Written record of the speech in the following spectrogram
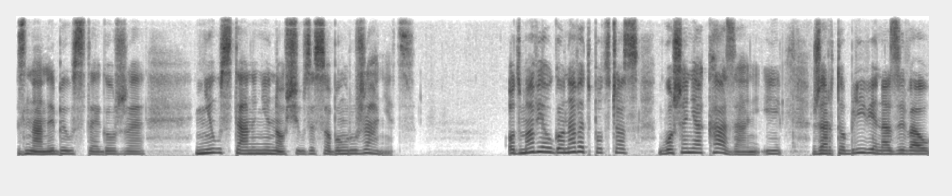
Znany był z tego, że nieustannie nosił ze sobą różaniec. Odmawiał go nawet podczas głoszenia kazań i żartobliwie nazywał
